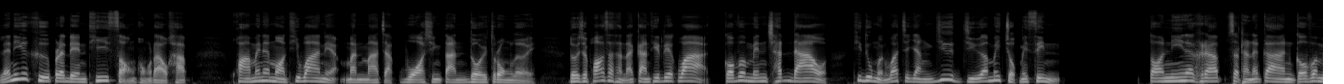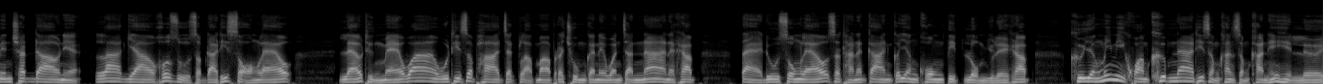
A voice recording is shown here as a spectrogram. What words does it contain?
และนี่ก็คือประเด็นที่ 2 ของเราครับ ความไม่แน่นอนที่ว่าเนี่ยมันมาจากวอชิงตันโดยตรงเลย โดยเฉพาะสถานการณ์ที่เรียกว่า government shutdown ที่ดูเหมือนว่าจะยังยืดเยื้อไม่จบไม่สิ้น ตอนนี้นะครับ สถานการณ์ government shutdown เนี่ยลากยาวเข้าสู่สัปดาห์ที่ 2 แล้ว แล้วถึงแม้ว่าวุฒิสภาจะกลับมาประชุมกันในวันจันทร์หน้านะครับ แต่ดูทรงแล้วสถานการณ์ก็ยังคงติดลมอยู่เลยครับ คือยังไม่มีความคืบหน้าที่สำคัญสำคัญให้เห็นเลย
